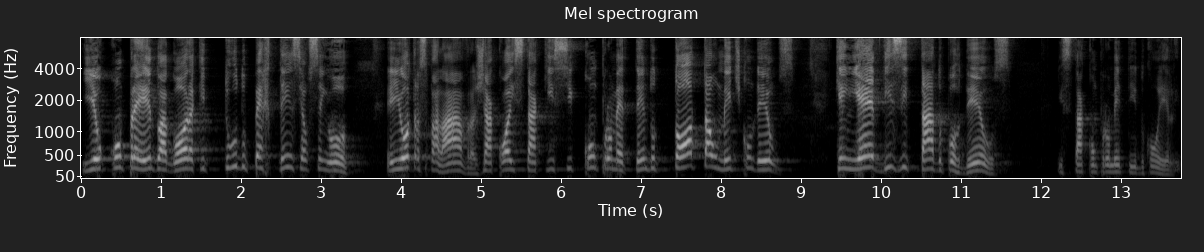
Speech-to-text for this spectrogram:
E eu compreendo agora que tudo pertence ao Senhor. Em outras palavras, Jacó está aqui se comprometendo totalmente com Deus. Quem é visitado por Deus está comprometido com Ele.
